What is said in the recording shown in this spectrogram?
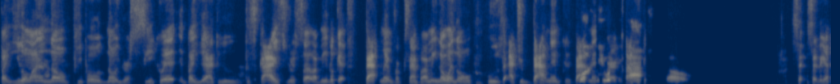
But you don't want to know people know your secret, but you have to disguise yourself. I mean, look at Batman, for example. I mean, no one know who's actually Batman because Well, Batman he a a mask, so Say, say it again.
